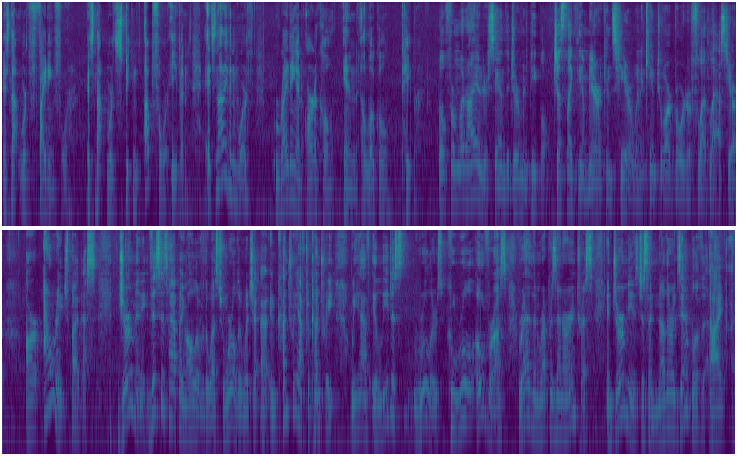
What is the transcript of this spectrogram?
It's not worth fighting for. It's not worth speaking up for, even. It's not even worth writing an article in a local paper. Well, from what I understand, the German people, just like the Americans here when it came to our border flood last year, are outraged by this. Germany, this is happening all over the Western world, in which, uh, in country after country, we have elitist rulers who rule over us rather than represent our interests. And Germany is just another example of that. I, I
